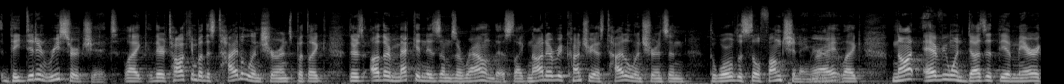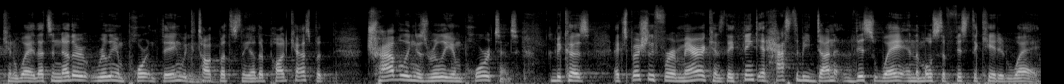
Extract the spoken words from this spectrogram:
They didn't research it. Like they're talking about this title insurance, but like there's other mechanisms around this. Like not every country has title insurance and the world is still functioning, right? Like not everyone does it the American way. That's another really important thing. We could mm-hmm. talk about this in the other podcast, but traveling is really important because especially for Americans, they think it has to be done this way in the most sophisticated way.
